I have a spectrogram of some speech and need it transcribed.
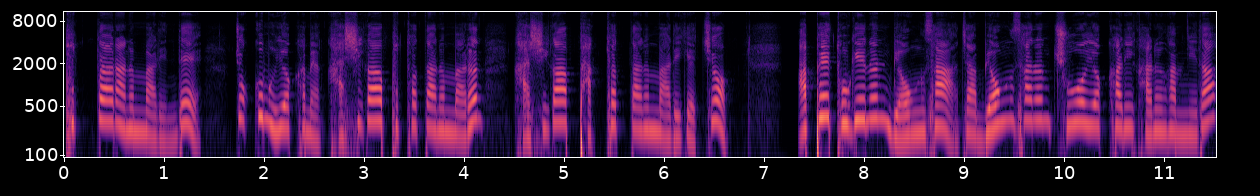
붙다라는 말인데 조금 의역하면 가시가 붙었다는 말은 가시가 박혔다는 말이겠죠. 앞에 도게는 명사, 자 명사는 주어 역할이 가능합니다.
